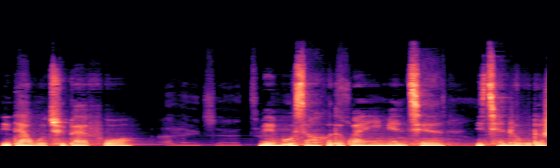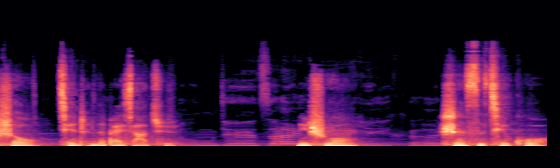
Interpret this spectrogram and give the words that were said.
你带我去拜佛，眉目祥和的观音面前，你牵着我的手，虔诚的拜下去。你说：“生死契阔，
